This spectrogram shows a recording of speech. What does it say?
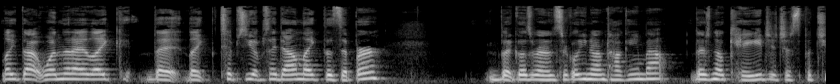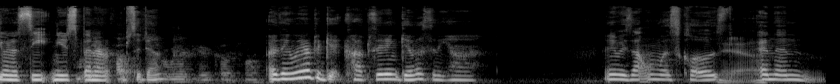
Like that one that I like that like tips you upside down like the zipper but goes around in a circle. You know what I'm talking about? There's no cage, it just puts you in a seat and you spin it upside down. We have to get cups, Mom. I think we have to get cups. They didn't give us any, huh? Anyways, that one was closed. Yeah. And then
